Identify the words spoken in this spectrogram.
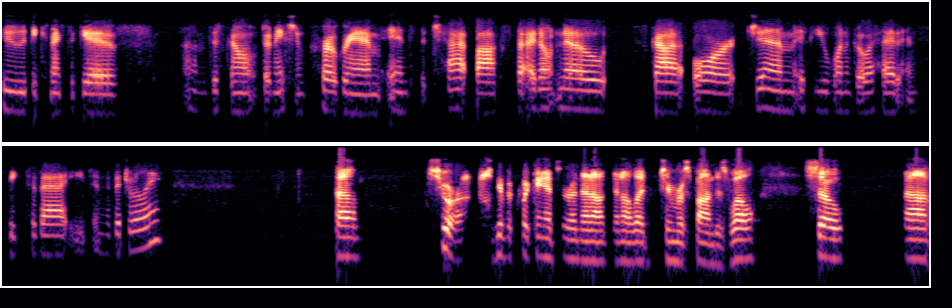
to the Connect to Give um, discount donation program into the chat box, but I don't know, Scott or Jim, if you want to go ahead and speak to that each individually. Um, sure. I'll give a quick answer, and then I'll, then I'll let Jim respond as well. So um,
